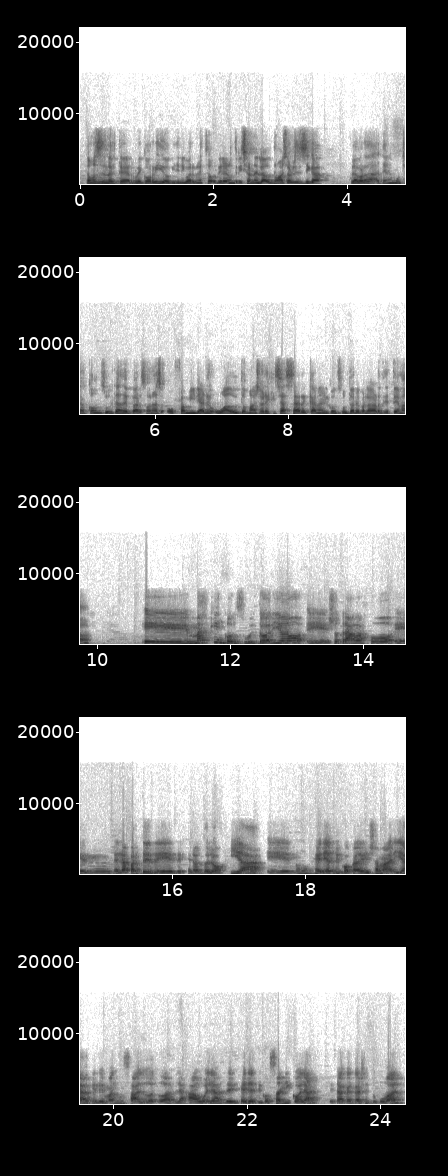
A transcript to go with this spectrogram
Estamos haciendo este recorrido que tiene que ver con esto de la nutrición en el adulto mayor, Jessica. La verdad, ¿tenés muchas consultas de personas o familiares o adultos mayores que se acercan al consultorio para hablar de este tema? Eh, más que en consultorio, eh, yo trabajo en, la parte de, gerontología en un geriátrico acá de Villa María, que le mando un saludo a todas las abuelas del geriátrico San Nicolás, que está acá en calle Tucumán.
